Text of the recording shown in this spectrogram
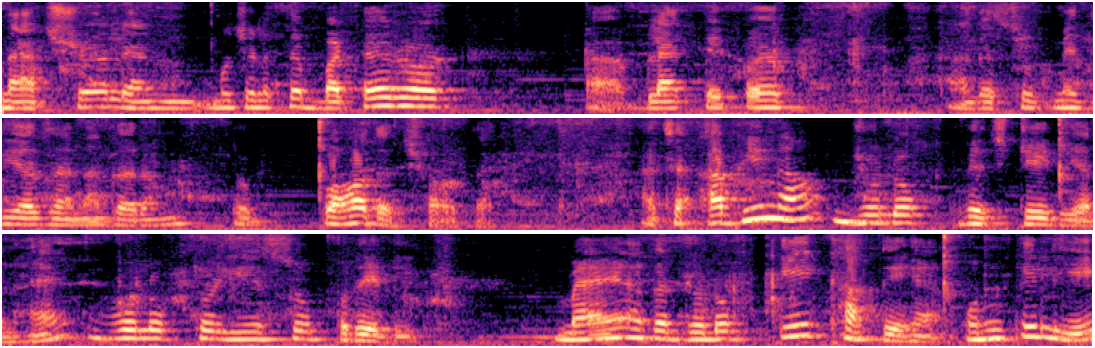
नेचुरल एंड मुझे लगता है बटर और ब्लैक पेपर अगर सूप में दिया जाए ना गर्म तो बहुत अच्छा होता है। अच्छा अभी ना जो लोग वेजिटेरियन हैं, वो लोग तो ये सूप रेडी मैं अगर जो लोग एक खाते हैं, उनके लिए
